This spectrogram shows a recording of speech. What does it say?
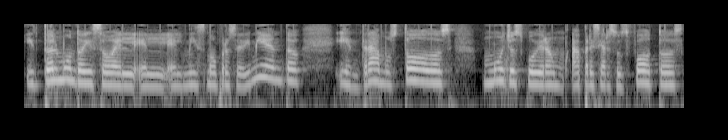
Y todo el mundo hizo el, el, mismo procedimiento y entramos todos, muchos pudieron apreciar sus fotos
